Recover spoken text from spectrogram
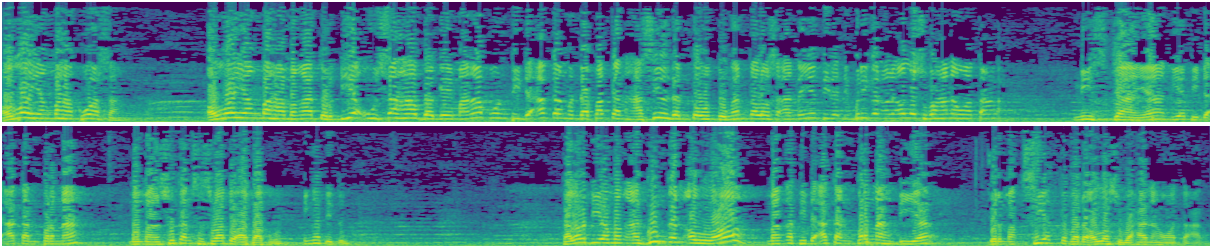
Allah yang maha kuasa, Allah yang maha mengatur, dia usaha bagaimanapun tidak akan mendapatkan hasil dan keuntungan kalau seandainya tidak diberikan oleh Allah Subhanahu wa taala. Niscaya dia tidak akan pernah memasukkan sesuatu apa pun. Ingat itu. Kalau dia mengagungkan Allah, maka tidak akan pernah dia bermaksiat kepada Allah Subhanahu wa taala.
